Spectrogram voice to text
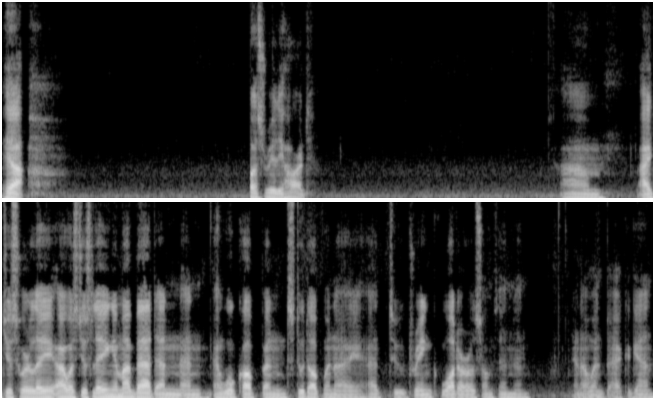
yeah. It was really hard. Um, I just were lay I was just laying in my bed and, and, and woke up and stood up when I had to drink water or something. And and I went back again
